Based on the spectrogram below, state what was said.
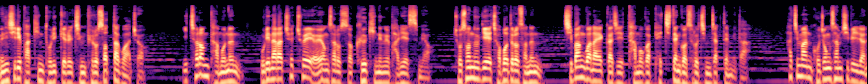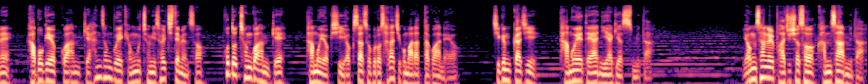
은실이 박힌 도리깨를 증표로 썼다고 하죠. 이처럼 다모는 우리나라 최초의 여영사로서 그 기능을 발휘했으며 조선 후기에 접어들어서는 지방관하에까지 다모가 배치된 것으로 짐작됩니다. 하지만 고종 31년에 가보개혁과 함께 한성부의 경무청이 설치되면서 포도청과 함께 다모 역시 역사 속으로 사라지고 말았다고 하네요. 지금까지 다모에 대한 이야기였습니다. 영상을 봐주셔서 감사합니다.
